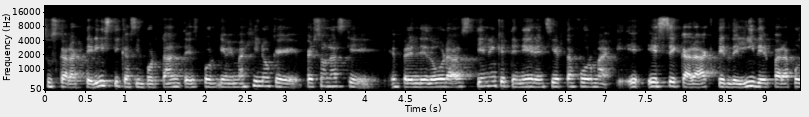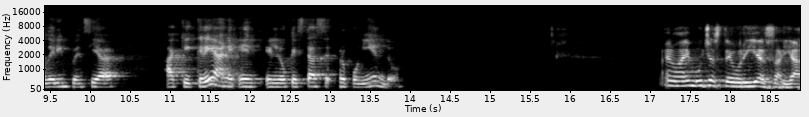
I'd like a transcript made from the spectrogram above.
sus características importantes, porque me imagino que personas que emprendedoras tienen que tener en cierta forma e, ese carácter de líder para poder influenciar a que crean en, lo que estás proponiendo. Bueno, hay muchas teorías allá,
